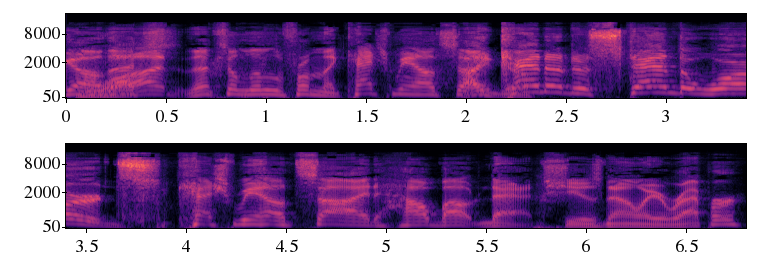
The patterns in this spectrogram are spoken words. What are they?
go. That's What? that's a little from the Catch Me Outside. I girl. can't understand the words. Catch Me Outside. How about that? She is now a rapper.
